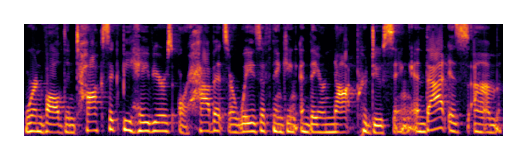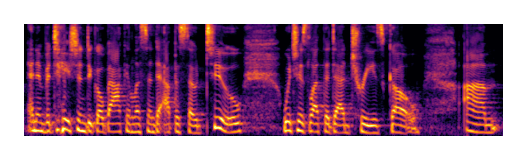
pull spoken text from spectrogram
We're involved in toxic behaviors or habits or ways of thinking, and they are not producing. And that is um, an invitation to go back and listen to episode two, which is Let the Dead Trees Go. Um,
